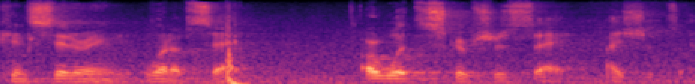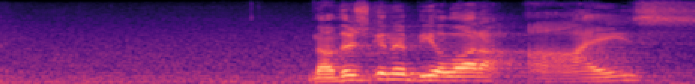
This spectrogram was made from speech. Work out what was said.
considering what I've said, or what the Scriptures say, I should say. Now, there's going to be a lot of I's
